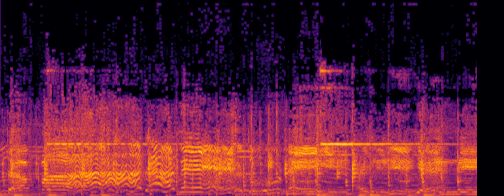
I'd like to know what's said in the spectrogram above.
தப்பாதமே துணை என்னே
